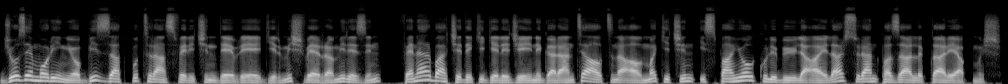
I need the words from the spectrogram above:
Jose Mourinho bizzat bu transfer için devreye girmiş ve Ramirez'in, Fenerbahçe'deki geleceğini garanti altına almak için İspanyol kulübüyle aylar süren pazarlıklar yapmış.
